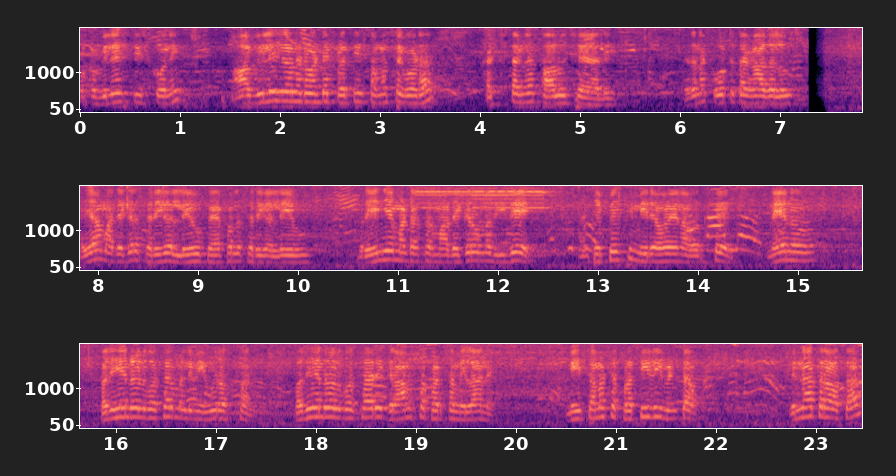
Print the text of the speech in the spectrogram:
ఒక విలేజ్ తీసుకొని ఆ విలేజ్లో ఉన్నటువంటి ప్రతి సమస్య కూడా ఖచ్చితంగా సాల్వ్ చేయాలి. ఏదైనా కోర్టు తగాదలు. అయ్యా మా దగ్గర సరిగా లేవు పేపర్లు సరిగా లేవు. మరి ఏం చేయమంటారు సార్? మా దగ్గర ఉన్నది ఇదే అని చెప్పేసి మీరు ఎవరైనా వస్తే నేను పదిహేను రోజులకు ఒకసారి మళ్ళీ మీ ఊరు వస్తాను. పదిహేను రోజులకు ఒకసారి గ్రామ ఇలానే. మీ సమస్య ప్రతిదీ వింటాం. విన్న తర్వాత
